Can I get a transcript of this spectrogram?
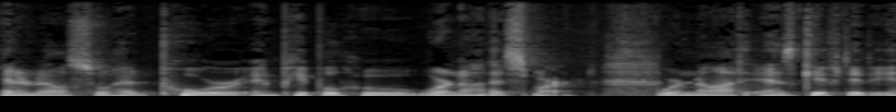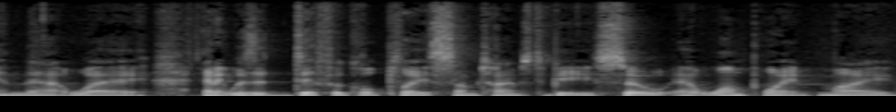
and it also had poor and people who were not as smart, were not as gifted in that way. And it was a difficult place sometimes to be. So at one point, my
